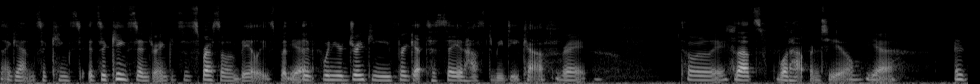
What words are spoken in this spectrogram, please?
again, it's a Kingston, it's a Kingston drink. It's espresso and Bailey's. But Yeah. if when you're drinking, you forget to say it has to be decaf. right, totally, So that's what happened to you. yeah. It.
